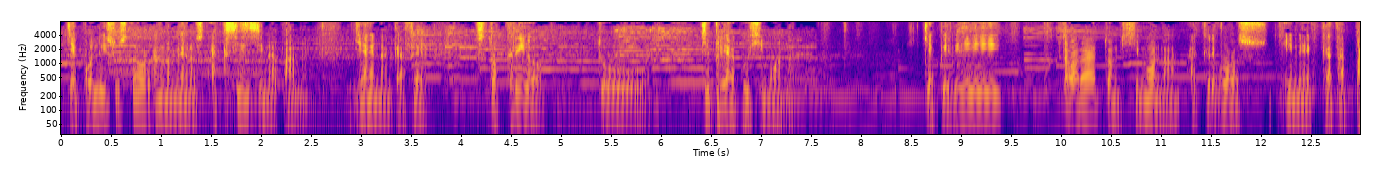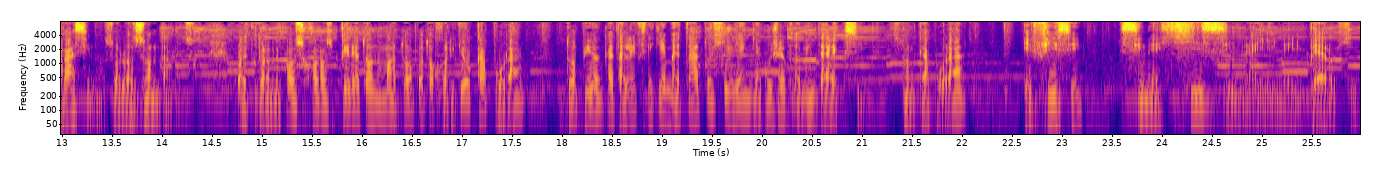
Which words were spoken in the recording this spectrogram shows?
Και πολύ σωστά οργανωμένος. Αξίζει να πάμε για έναν καφέ στο κρύο του Κυπριακού χειμώνα. Και επειδή τώρα τον χειμώνα ακριβώς είναι καταπράσινος, ολοζώντανος. Ο εκδρομικός χώρος πήρε το όνομά του από το χωριό Καπουρά, το οποίο εγκαταλείφθηκε μετά το 1976. Στον Καπουρά η φύση συνεχίζει να είναι υπέροχη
